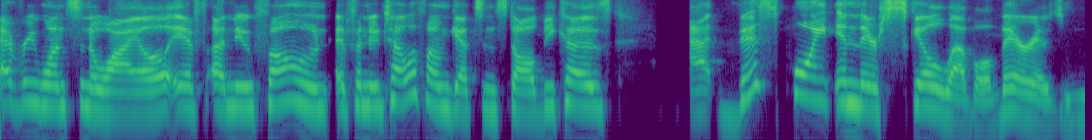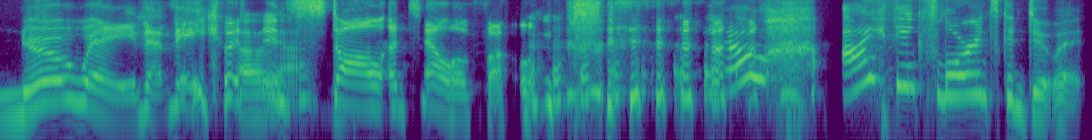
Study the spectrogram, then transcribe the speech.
every once in a while if a new phone, if a new telephone gets installed, because at this point in their skill level, there is no way that they could Oh, yeah. install a telephone. No, I think Florence could do it.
